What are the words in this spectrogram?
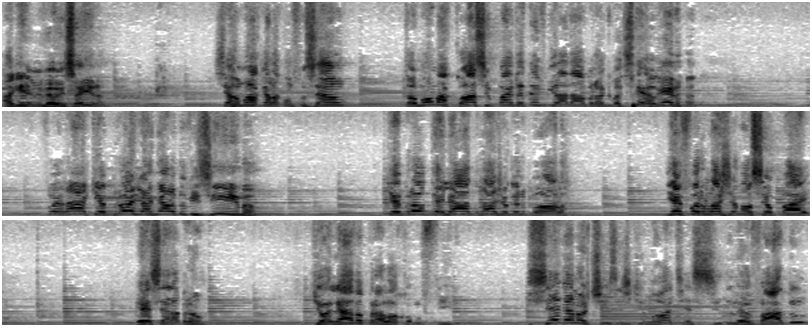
Alguém já viveu isso aí, não? Você arrumou aquela confusão, tomou uma coça e o pai ainda teve que ir lá dar uma bronca em você, alguém não? Foi lá, quebrou a janela do vizinho, irmão. Quebrou o telhado lá jogando bola. E aí foram lá chamar o seu pai. Esse era Abrão, que olhava para Ló como filho. Chega a notícia de que Ló tinha sido levado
